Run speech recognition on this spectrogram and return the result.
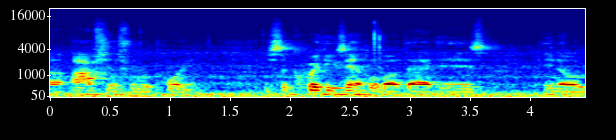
uh, options for reporting. Just a quick example about that is, you know,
